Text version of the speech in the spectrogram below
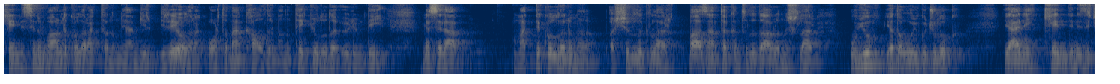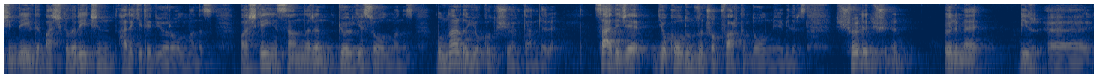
kendisini varlık olarak tanımlayan bir birey olarak ortadan kaldırmanın tek yolu da ölüm değil. Mesela madde kullanımı, aşırılıklar, bazen takıntılı davranışlar, uyum ya da uyguculuk yani kendiniz için değil de başkaları için hareket ediyor olmanız, başka insanların gölgesi olmanız bunlar da yok oluş yöntemleri. Sadece yok olduğumuzun çok farkında olmayabiliriz. Şöyle düşünün, ölüme bir e,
